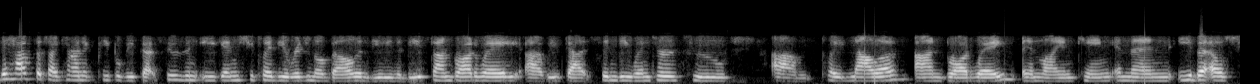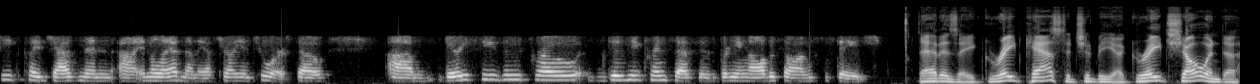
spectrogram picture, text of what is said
they have such iconic people. We've got Susan Egan. She played the original Belle in Beauty and the Beast on Broadway. Uh, we've got Syndee Winters, who um, played Nala on Broadway in Lion King. And then Eba El Sheikh played Jasmine uh, in Aladdin on the Australian tour. So um, very seasoned pro Disney princesses bringing all the songs to stage. That is a great cast. It should be a great show. And uh,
